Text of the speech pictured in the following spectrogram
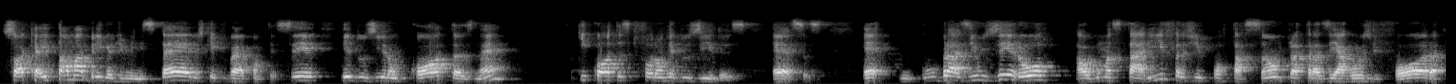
Só que aí está uma briga de ministérios, o que, que vai acontecer? Reduziram cotas, né? Que cotas que foram reduzidas? Essas. É, o Brasil zerou algumas tarifas de importação para trazer arroz de fora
